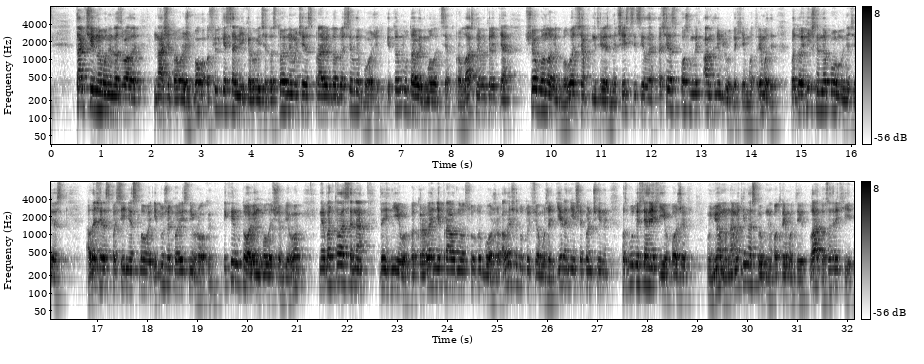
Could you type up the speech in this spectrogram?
Так чинно вони назвали наші праворуч Бога, оскільки самі керуються достойними через справі доброї сили Божі. І тому Давид молиться про власне викриття, щоб воно відбулося не через нечисті сили, а через посланих ангелів лютих їм отримати педагогічне наповнення через. Але через спасіння слова і дуже корисні уроки. І крім того, він молить, щоб його не оберталося на день гніву, откровення праведного суду Божого, але що тут у цьому житті раніше кончини, позбутися гріхів, отже, у ньому на меті наступне отримати відплату за гріхи.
